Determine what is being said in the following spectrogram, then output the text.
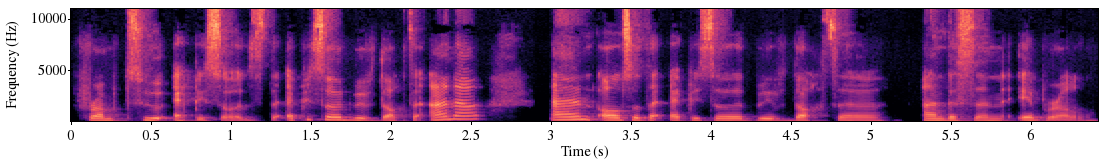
from two episodes the episode with Dr. Anna and also the episode with Dr. Anderson Abril.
